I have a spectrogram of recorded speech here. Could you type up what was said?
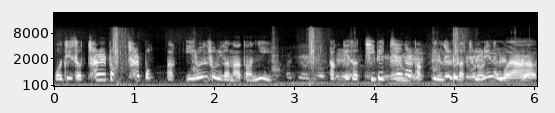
어디서 철벅철벅 막 이런 소리가 나더니 밖에서 TV 채널 바뀌는 소리가 들리는 거야.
